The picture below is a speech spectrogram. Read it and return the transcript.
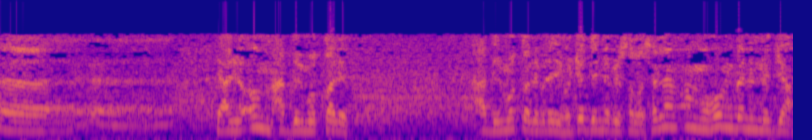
آآ آه، يعني أم عبد المطلب. عبد المطلب الذي هو جد النبي صلى الله عليه وسلم أمه من بني النجار.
